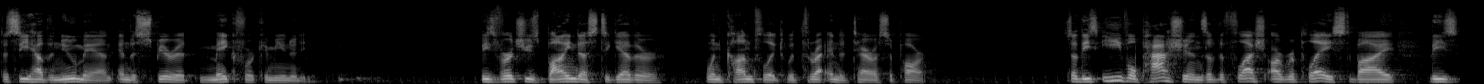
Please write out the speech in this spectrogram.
to see how the new man and the Spirit make for community. These virtues bind us together when conflict would threaten to tear us apart. So these evil passions of the flesh are replaced by these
